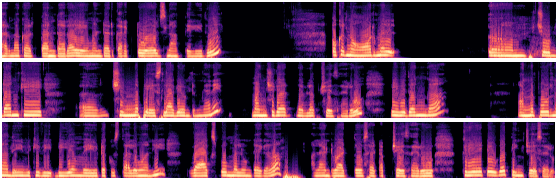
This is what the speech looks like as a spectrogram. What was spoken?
ధర్మకర్త అంటారా? ఏమంటారు? కరెక్ట్ వర్డ్స్ నాకు తెలీదు. ఒక నార్మల్ um, చూడ్డానికి చిన్న ప్లేస్ లాగే ఉంటుంది కానీ మంచిగా డెవలప్ చేశారు. ఈ విధంగా అన్నపూర్ణాదేవికి బియ్యం వేయుటకు స్థలం అని వ్యాక్స్ బొమ్మలు ఉంటాయి కదా? అలాంటి వాటితో సెటప్ చేశారు. క్రియేటివ్గా థింక్ చేశారు.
